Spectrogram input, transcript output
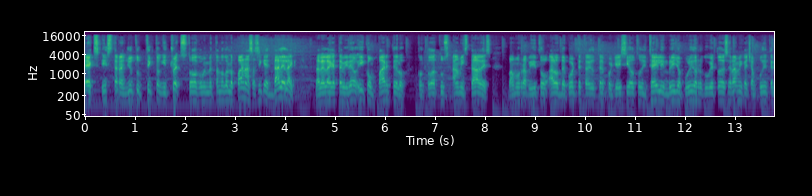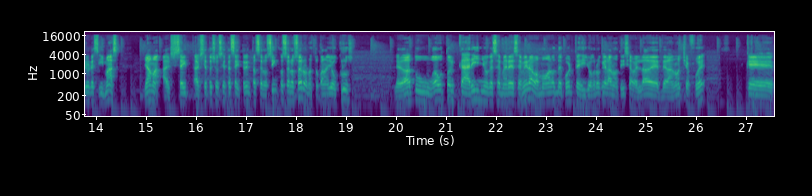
X, Instagram, YouTube, TikTok y Threads, todo como inventando con los panas. Así que dale like, dale like a este video y compártelo con todas tus amistades. Vamos rapidito a los deportes traído usted por JC Auto Detailing, brillo pulido, recubierto de cerámica, champú de interiores y más. Llama al, al 787-630-0500, nuestro pana Joe Cruz le da a tu auto el cariño que se merece. Mira, vamos a los deportes y yo creo que la noticia, ¿verdad?, de, la noche fue que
